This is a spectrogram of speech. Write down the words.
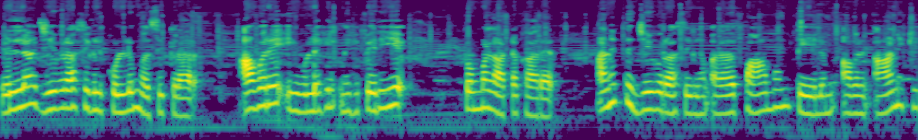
எல்லா ஜீவராசிகளுக்குள்ளும் வசிக்கிறார். அவரே இவ்வுலகில் மிகப்பெரிய பொம்மலாட்டக்காரர். அனைத்து ஜீவராசிகளும் அதாவது பாம்பும் தேலும் அவரின் ஆணைக்கு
